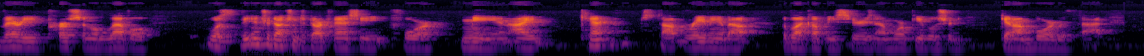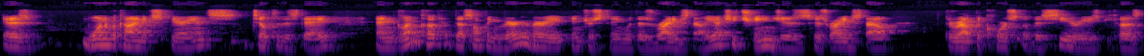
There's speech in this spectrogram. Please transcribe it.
very personal level was the introduction to dark fantasy for me, and I can't stop raving about the Black Company series now. More people should get on board with that. It is one of a kind experience till to this day. And Glenn Cook does something very, very interesting with his writing style. He actually changes his writing style throughout the course of the series because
